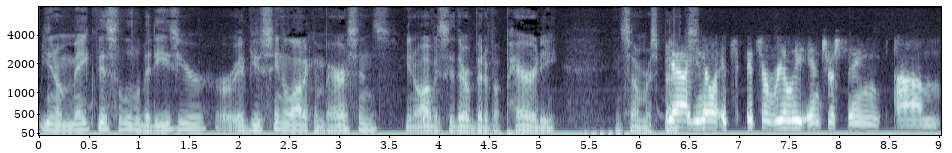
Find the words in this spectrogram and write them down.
you know, make this a little bit easier? Or have you seen a lot of comparisons? You know, obviously they're a bit of a parody in some respects. Yeah, you know, it's it's a really interesting. Um,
